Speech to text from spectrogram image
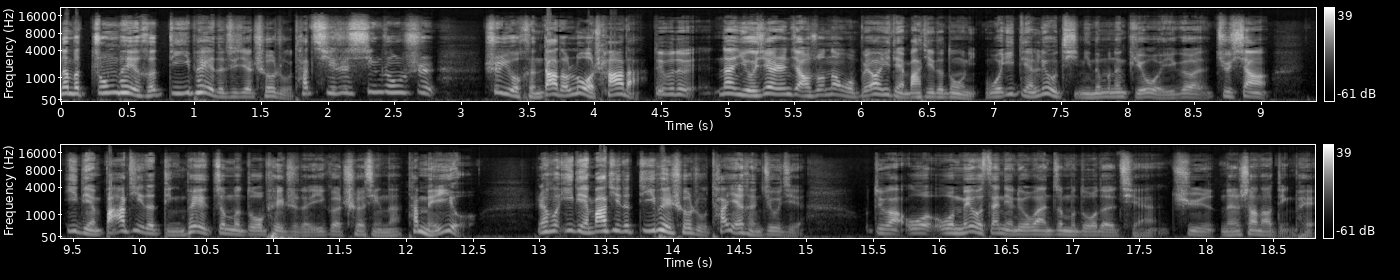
那么中配和低配的这些车主，他其实心中是是有很大的落差的，对不对？那有些人讲说，那我不要 1.8T 的动力，我 1.6T，你能不能给我一个就像 1.8T 的顶配这么多配置的一个车型呢？他没有。然后 1.8T 的低配车主他也很纠结，对吧？我我没有3.6万这么多的钱去能上到顶配，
